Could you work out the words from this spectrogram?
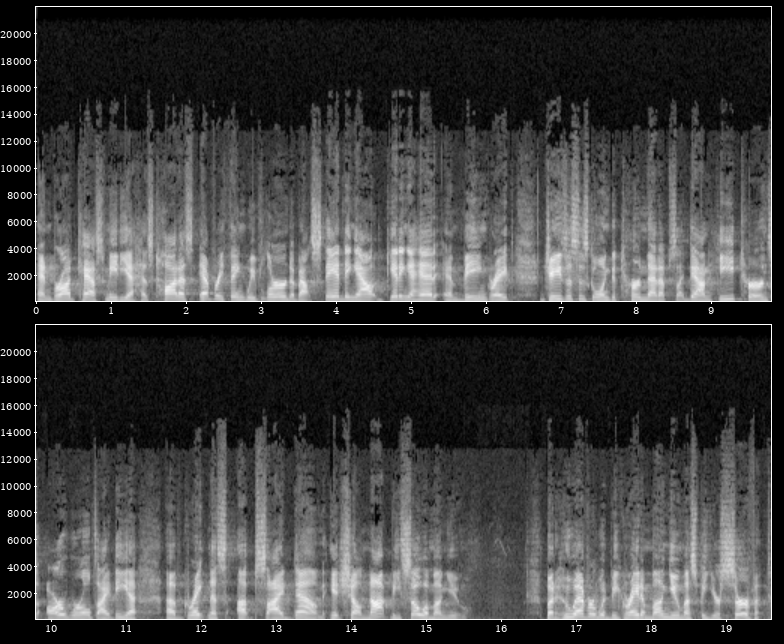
and broadcast media has taught us, everything we've learned about standing out, getting ahead, and being great, Jesus is going to turn that upside down. He turns our world's idea of greatness upside down. It shall not be so among you, but whoever would be great among you must be your servant.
